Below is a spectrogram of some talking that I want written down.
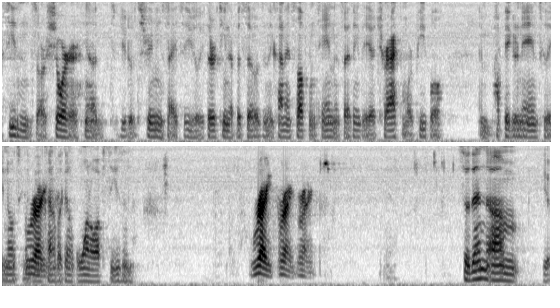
seasons are shorter. You know, due to the streaming sites, usually 13 episodes, and they kind of self-contained, and so I think they attract more people and bigger names because they know it's going Right. to be kind of like a one-off season. Right, right, right. So then, um, you,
